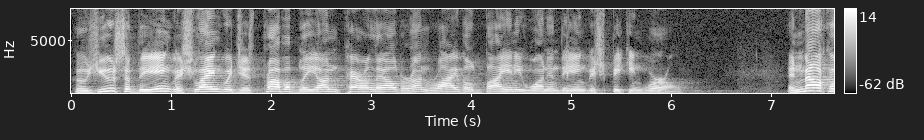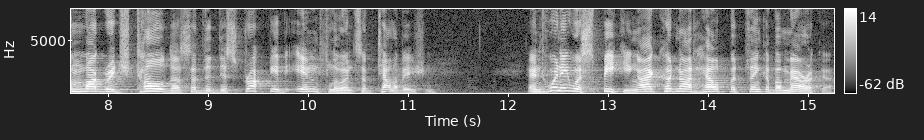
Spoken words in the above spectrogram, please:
whose use of the English language is probably unparalleled or unrivaled by anyone in the English speaking world. And Malcolm Muggeridge told us of the destructive influence of television. And when he was speaking, I could not help but think of America.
